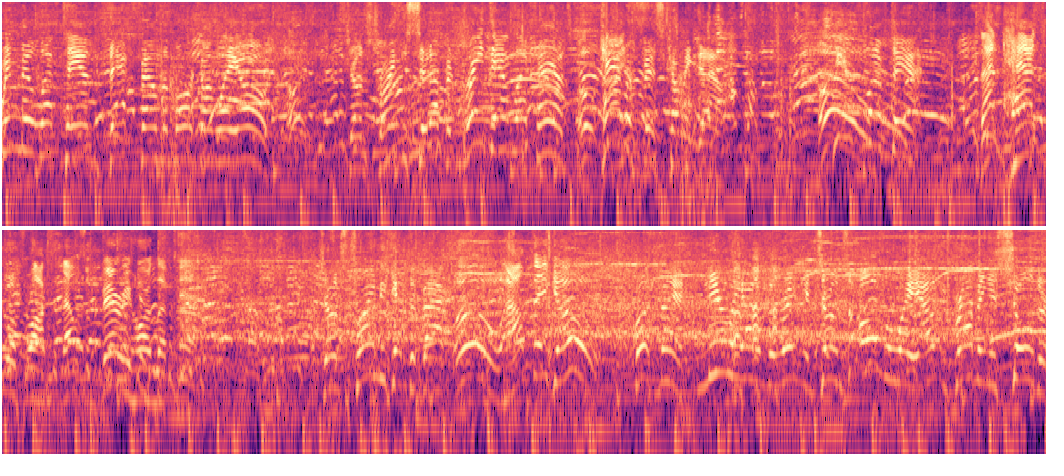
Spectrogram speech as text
Windmill left hand, that found the mark on Leon. Jones trying to sit up and rain down left hands. Hammer fist coming down. Here's left hand. That had to have rocked him. That was a very hard left hand. Jones trying to get the back. Oh, out they go. Both men nearly out of the ring and Jones all the way out and grabbing his shoulder.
